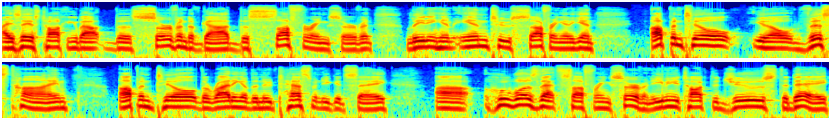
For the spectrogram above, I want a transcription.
Isaiah is talking about the servant of God, the suffering servant, leading him into suffering. And again, up until you know this time, up until the writing of the New Testament, you could say, uh, who was that suffering servant? Even you talk to Jews today,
